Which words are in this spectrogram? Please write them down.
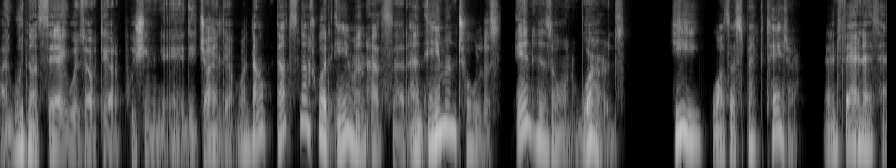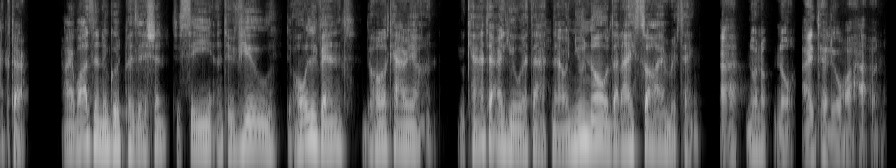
I would not say I was out there pushing the, the child there. Well, now that's not what Eamon has said, and Eamon told us in his own words he was a spectator. In fairness, Hector, I was in a good position to see and to view the whole event, the whole carry on. You can't argue with that now, and you know that I saw everything. Uh, no, no, no. I tell you what happened.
